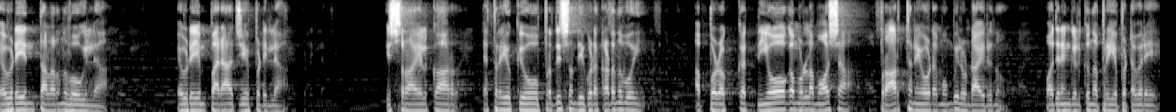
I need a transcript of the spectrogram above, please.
എവിടെയും തളർന്നു പോകില്ല. എവിടെയും പരാജയപ്പെടില്ല. ഇസ്രായേൽക്കാർ എത്രയൊക്കെയോ പ്രതിസന്ധി കൂടെ കടന്നുപോയി. അപ്പോഴൊക്കെ നിയോഗമുള്ള മോശ പ്രാർത്ഥനയോടെ മുമ്പിലുണ്ടായിരുന്നു. വചനം കേൾക്കുന്ന പ്രിയപ്പെട്ടവരെ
